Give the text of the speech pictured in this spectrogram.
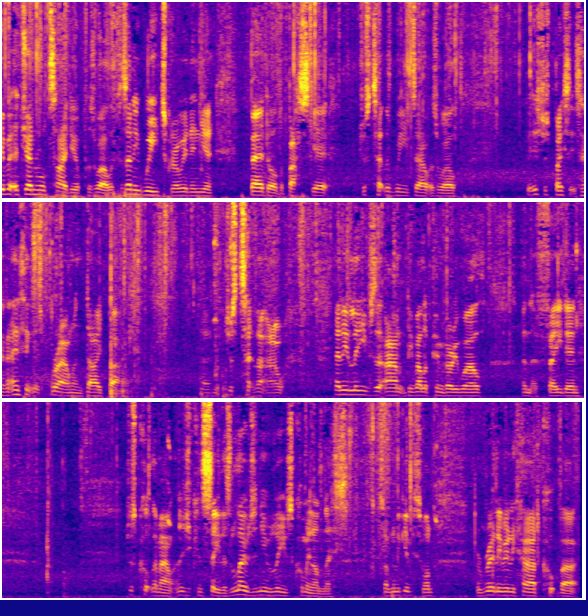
give it a general tidy up as well. If there's any weeds growing in your bed or the basket, just take the weeds out as well. But it's just basically anything that's brown and died back, um, just take that out. Any leaves that aren't developing very well and that are fading, just cut them out. And as you can see, there's loads of new leaves coming on this. So I'm going to give this one a really, really hard cut back.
